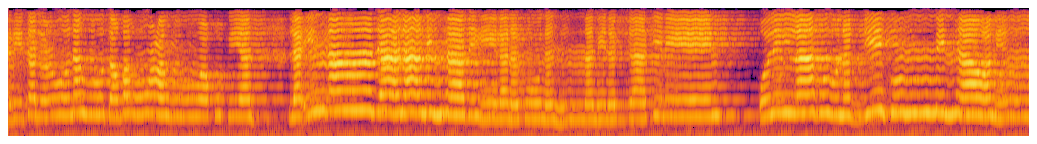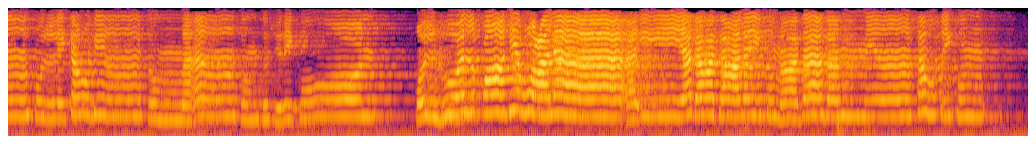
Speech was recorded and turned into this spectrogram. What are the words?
والبحر تدعونه تضرعا وخفيا لئن أنجانا من هذه لنكونن من الشاكرين. قل الله ينجيكم منها ومن كل كرب ثم أنتم تشركون.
